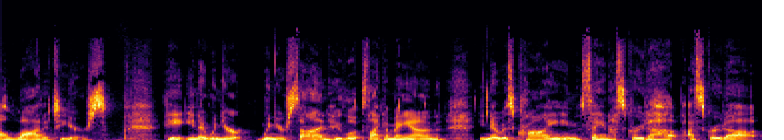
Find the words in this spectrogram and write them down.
a lot of tears. He, you know, when your when your son who looks like a man, you know, is crying, saying, "I screwed up, I screwed up."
